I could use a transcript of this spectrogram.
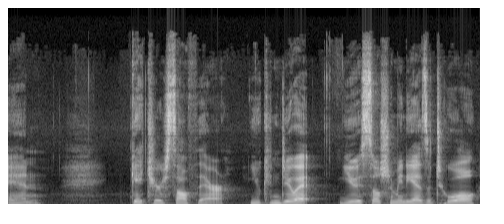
in. Get yourself there. You can do it. Use social media as a tool,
